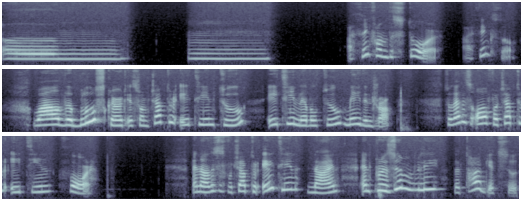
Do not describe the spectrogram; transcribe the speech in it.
um, mm, I think from the store I think so. While the blue skirt is from chapter 18 to 18 level 2 maiden drop. So that is all for chapter 18 4. And now this is for chapter 18 9 and presumably the target suit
